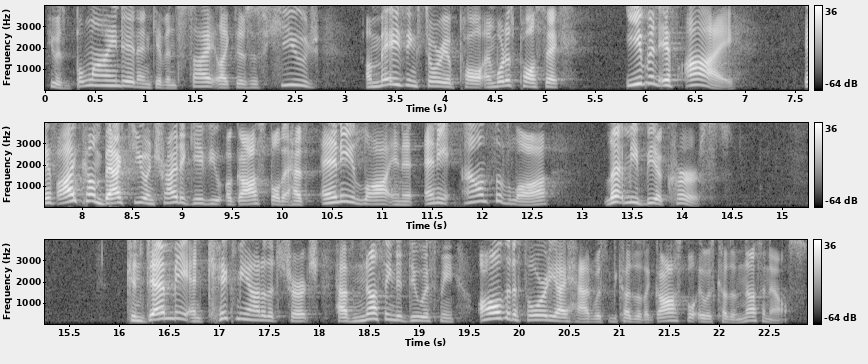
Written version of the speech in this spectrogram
He was blinded and given sight. Like there's this huge, amazing story of Paul. And what does Paul say? Even if I, if I come back to you and try to give you a gospel that has any law in it, any ounce of law, let me be accursed. Condemn me and kick me out of the church, have nothing to do with me. All that authority I had was because of the gospel, it was because of nothing else.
